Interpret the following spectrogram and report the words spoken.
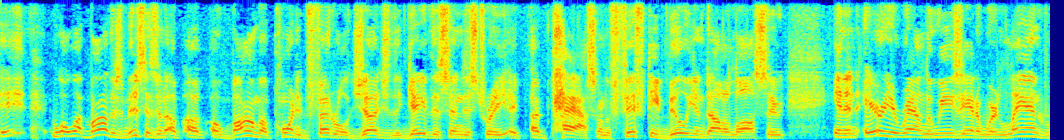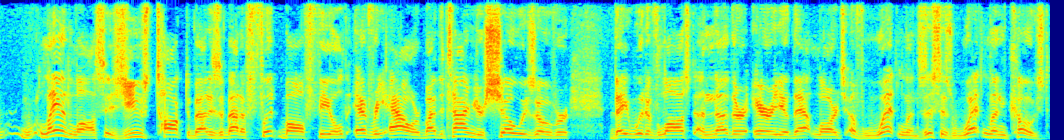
it? Well, what bothers me, this is an Obama-appointed federal judge that gave this industry a, a pass on a $50 billion lawsuit in an area around Louisiana where land land loss, as you talked about, is about a football field every hour. By the time your show is over, they would have lost another area that large of wetlands. This is wetland coast.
